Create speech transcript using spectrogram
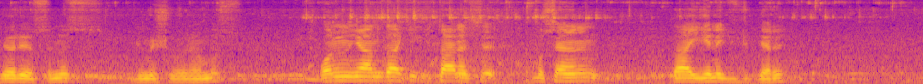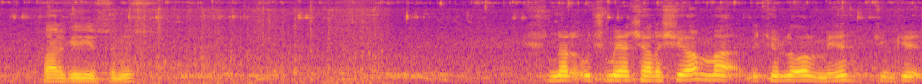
Görüyorsunuz gümüş ürünümüz. Onun yanındaki iki tanesi bu senenin daha yeni cücükleri. Fark ediyorsunuz. Şunlar uçmaya çalışıyor ama bir türlü olmuyor. Çünkü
